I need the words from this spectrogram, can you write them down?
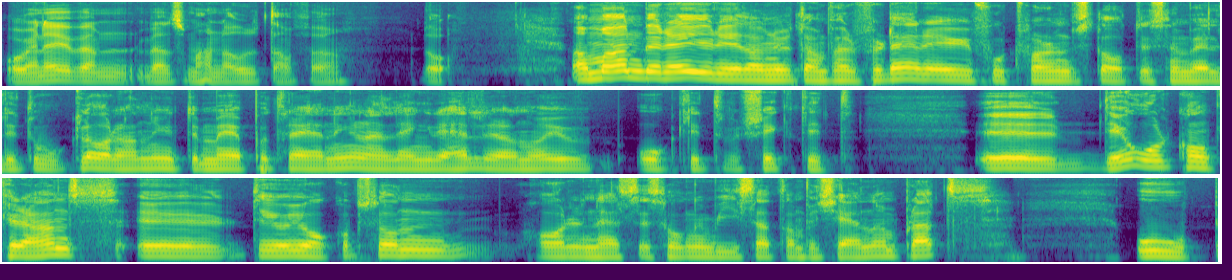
Frågan är ju vem, vem som hamnar utanför Amander är ju redan utanför för där är ju fortfarande statusen väldigt oklar. Han är ju inte med på träningarna längre heller. Han har ju åkt lite försiktigt. Eh, det är hård konkurrens. Eh, Theo Jakobsson har den här säsongen visat att han förtjänar en plats. OP,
